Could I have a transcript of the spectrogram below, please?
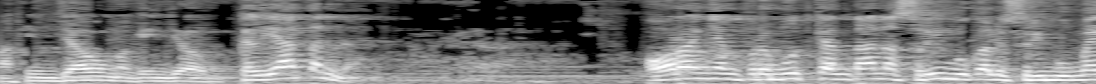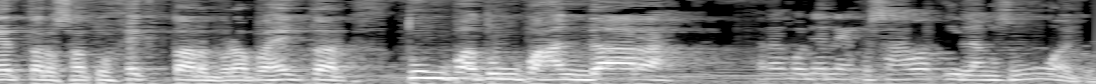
Makin jauh, makin jauh. Kelihatan enggak? Orang yang perebutkan tanah seribu kali seribu meter, satu hektar, berapa hektar, tumpah-tumpahan darah. Karena kalau dia naik pesawat hilang semua tuh.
